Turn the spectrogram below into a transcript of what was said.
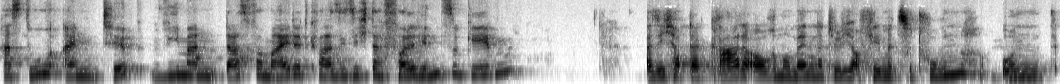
Hast du einen Tipp, wie man das vermeidet, quasi sich da voll hinzugeben? Also ich habe da gerade auch im Moment natürlich auch viel mit zu tun mhm. und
